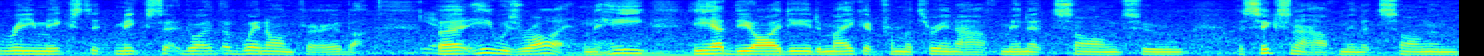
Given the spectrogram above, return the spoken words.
remixed it, mixed it. It went on forever. Yeah. But he was right, and he he had the idea to make it from a three and a half minute song to a six and a half minute song, and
